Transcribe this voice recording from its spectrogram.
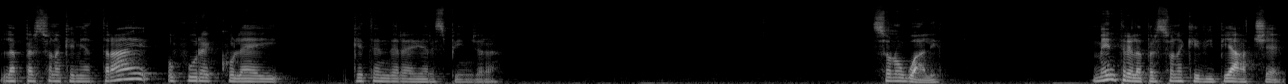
La persona che mi attrae oppure colei che tenderei a respingere? Sono uguali. Mentre la persona che vi piace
